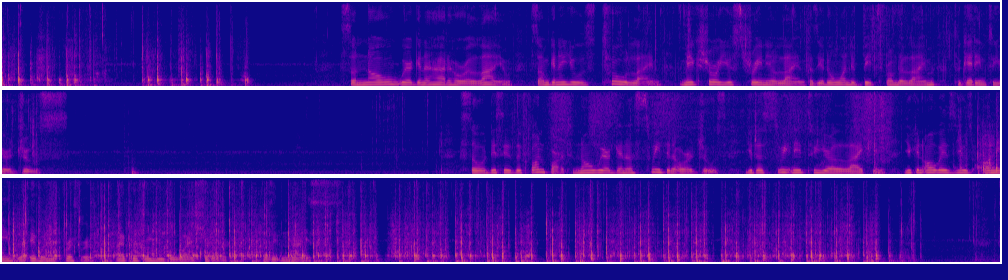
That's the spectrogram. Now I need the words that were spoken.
So now we're gonna add our lime. So I'm gonna use two lime. Make sure you strain your lime because you don't want the bits from the lime to get into your juice So this is the fun part. Now we are gonna sweeten our juice. You just sweeten it to your liking. You can always use honey, whatever you prefer. I prefer use the white sugar because it's nice.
